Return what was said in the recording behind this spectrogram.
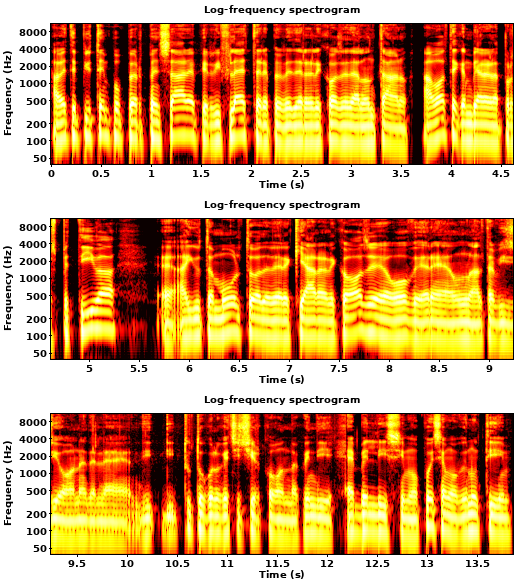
Avete più tempo per pensare, per riflettere, per vedere le cose da lontano. A volte cambiare la prospettiva eh, aiuta molto ad avere chiare le cose o avere un'altra visione delle, di, di tutto quello che ci circonda, quindi è bellissimo. Poi siamo venuti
